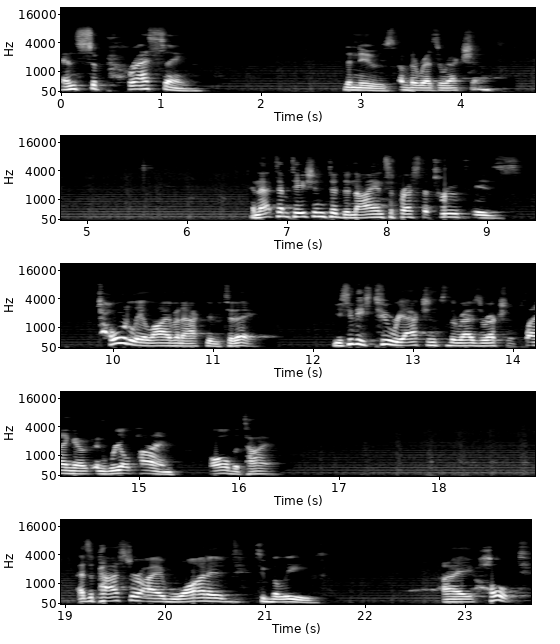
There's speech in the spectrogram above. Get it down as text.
and suppressing the news of the resurrection. And that temptation to deny and suppress the truth is totally alive and active today. You see these two reactions to the resurrection playing out in real time all the time. As a pastor, I wanted to believe. I hoped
